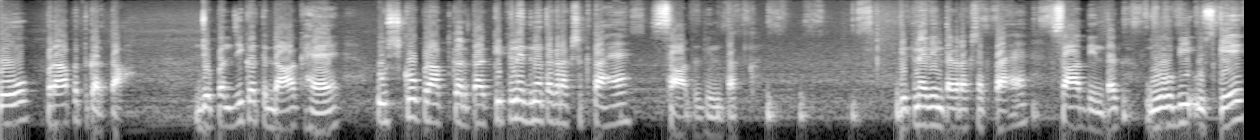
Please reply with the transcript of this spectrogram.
को प्राप्त करता जो पंजीकृत डाक है, उसको प्राप्त करता कितने दिनों तक रख सकता है? सात दिन तक। कितने दिन तक रख सकता है? सात दिन तक। वो भी उसके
